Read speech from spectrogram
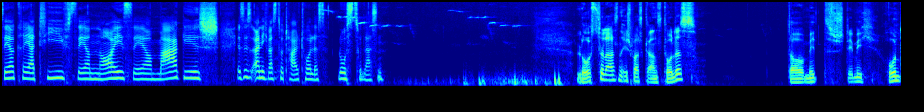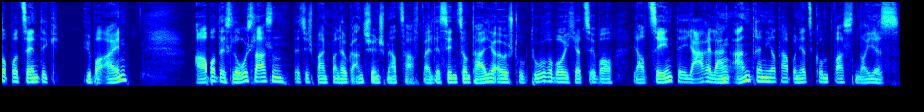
sehr kreativ, sehr neu, sehr magisch. Es ist eigentlich was total Tolles, loszulassen. Loszulassen ist was ganz Tolles. Damit stimme ich hundertprozentig überein. Aber das Loslassen, das ist manchmal auch ganz schön schmerzhaft, weil das sind zum Teil ja auch Strukturen, wo ich jetzt über Jahrzehnte, Jahre lang antrainiert habe und jetzt kommt was Neues.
